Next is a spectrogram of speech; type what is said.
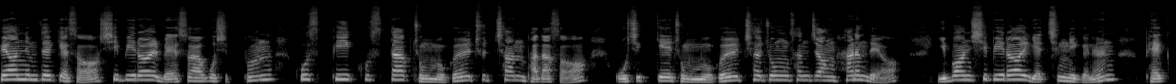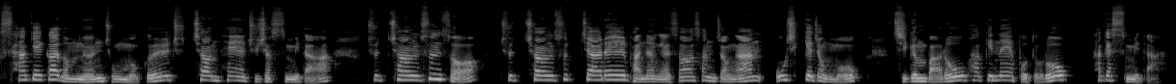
회원님들께서 11월 매수하고 싶은 코스피 코스닥 종목을 추천받아서 50개 종목을 최종 선정하는데요. 이번 11월 예측 리그는 104개가 넘는 종목을 추천해 주셨습니다. 추천 순서, 추천 숫자를 반영해서 선정한 50개 종목 지금 바로 확인해 보도록 하겠습니다.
